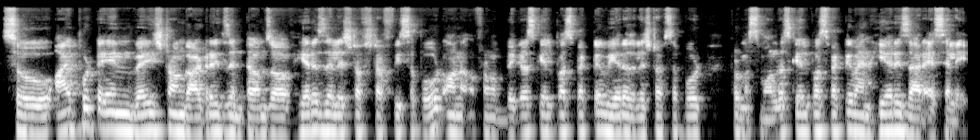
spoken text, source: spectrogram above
So I put in very strong guardrails in terms of here is a list of stuff we support on from a bigger scale perspective. Here is a list of support from a smaller scale perspective, and here is our SLA.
